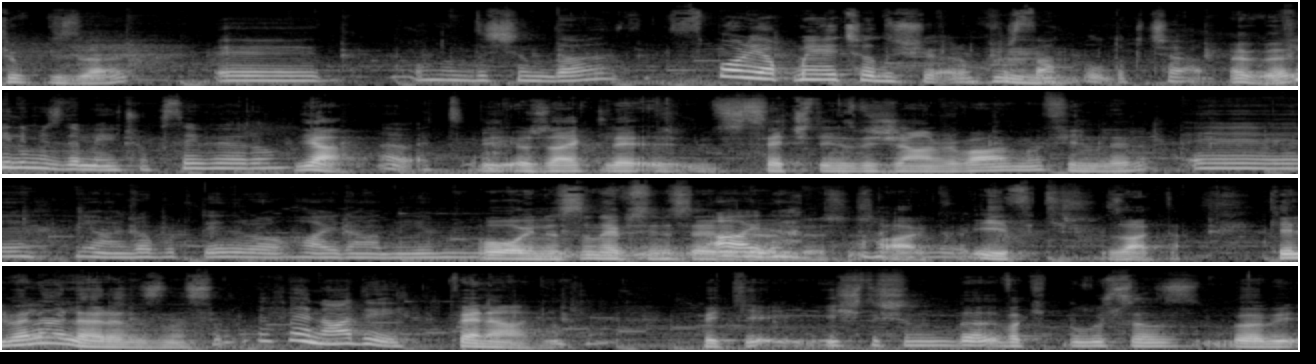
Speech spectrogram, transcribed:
çok güzel. Ee, onun dışında spor yapmaya çalışıyorum fırsat buldukça. Hmm. Evet. Film izlemeyi çok seviyorum. Ya Evet. bir özellikle seçtiğiniz bir janrı var mı filmleri? Ee, yani Robert De Niro hayranıyım. O oynasın hepsini seyrediyorum Aynen. diyorsunuz. Aynen Harika. öyle. İyi fikir zaten. Kelimelerle aranız nasıl? E, Fena değil. Fena değil. Peki iş dışında vakit bulursanız böyle bir e,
